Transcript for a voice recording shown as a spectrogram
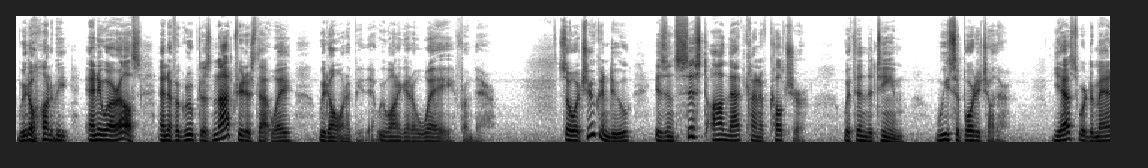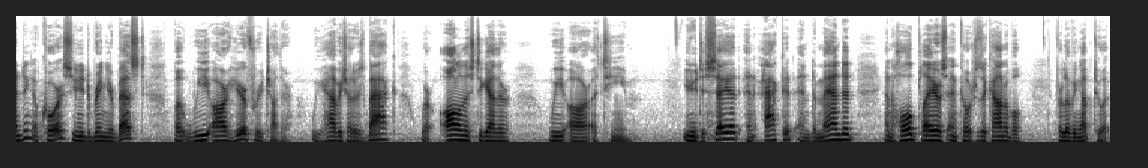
We don't want to be anywhere else. And if a group does not treat us that way, we don't want to be there. We want to get away from there. So, what you can do is insist on that kind of culture within the team. We support each other. Yes, we're demanding, of course. You need to bring your best, but we are here for each other. We have each other's back. We're all in this together. We are a team. You need to say it and act it and demand it and hold players and coaches accountable for living up to it.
